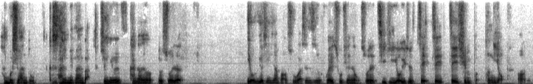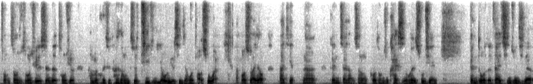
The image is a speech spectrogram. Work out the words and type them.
很不喜欢读。可是他也没办法，所以你会看到那种有所谓的忧郁的现象跑出来，甚至会出现那种所谓的集体忧郁，就是这这这一群朋朋友哦，中中中学生的同学，他们会是那种就集体忧郁的现象会跑出来。那跑出来以后，那天那跟家长上的沟通就开始会出现更多的在青春期的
